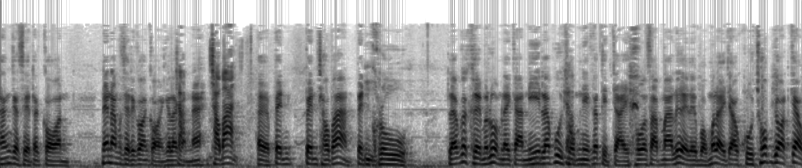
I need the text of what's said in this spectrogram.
ทั้งเกษตรกร แนะนำเกษตรกรก่อนกันแล้วกันนะชาวบ้าน เออเป็นเป็นชาวบ้านเป็นครู แล้วก็เคยมาร่วมรายการนี้ แล้วผู้ชมเนี่ยก็ติดใจโทรศัพท์มาเรื่อยเลย บอกเมื่อไหร่จะเอาครูชบยอดแก้ว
